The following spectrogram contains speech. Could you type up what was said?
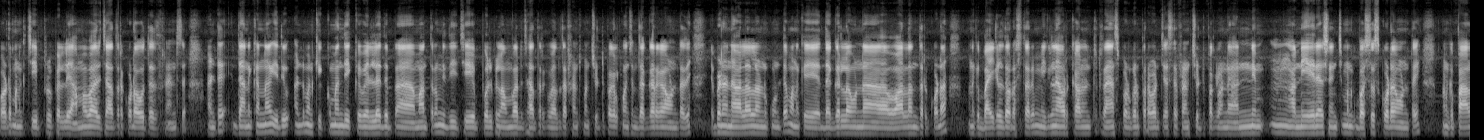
పాటు మనకి చీపురుపల్లి అమ్మవారి జాతర కూడా అవుతుంది ఫ్రెండ్స్. అంటే దానికన్నా ఇది అంటే మనకి ఎక్కువ మంది ఎక్కువ వెళ్ళేది మాత్రం ఇది పొలిపిల్లి అమ్మవారి జాతరకు వెళ్తారు ఫ్రెండ్స్. మన చుట్టుపక్కల కొంచెం దగ్గరగా ఉంటుంది. ఎప్పుడైనా వెళ్ళాలనుకుంటే మనకి దగ్గరలో ఉన్న వాళ్ళందరూ కూడా మనకి బైకులు దొరుకుతారు మిగిలిన ఎవరికి కావాలంటే ట్రాన్స్పోర్ట్ కూడా ప్రొవైడ్ చేస్తారు ఫ్రెండ్స్ చుట్టుపక్కల ఉండే అన్ని అన్ని ఏరియాస్ నుంచి మనకి బస్సెస్ కూడా ఉంటాయి. మనకి పాల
